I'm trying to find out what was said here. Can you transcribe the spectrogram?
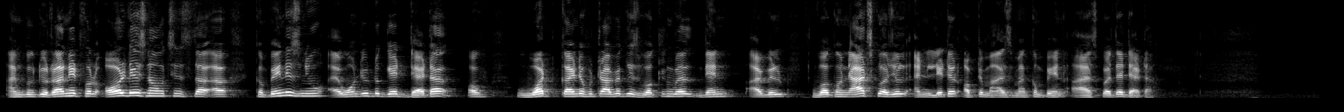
I'm going to run it for all days now since the uh, campaign is new. I want you to get data of what kind of traffic is working well. Then I will work on ad schedule and later optimize my campaign as per the data.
